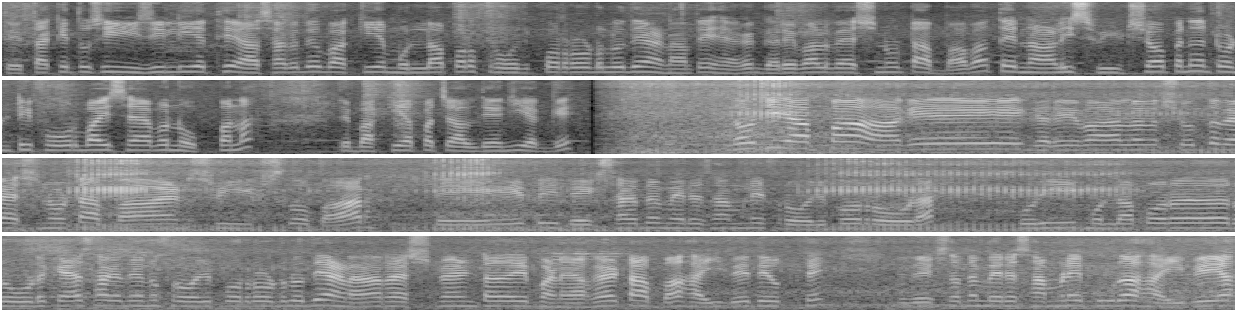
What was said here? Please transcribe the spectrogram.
ਤੇ ਤਾਂ ਕਿ ਤੁਸੀਂ ਈਜ਼ੀਲੀ ਇੱਥੇ ਆ ਸਕਦੇ ਹੋ। ਬਾਕੀ ਇਹ ਮੁੱਲਾਪੁਰ, ਫਿਰੋਜ਼ਪੁਰ ਰੋਡ ਲੁਧਿਆਣਾ ਤੇ ਹੈਗਾ ਗਰੇਵਾਲ ਵੈਸ਼ਨੂ ਢਾਬਾ ਵਾ ਤੇ ਨਾਲ ਹੀ ਸਵੀਟ ਸ਼ਾਪ ਇਹਨਾਂ ਦਾ 24/7 ਓਪਨ ਆ ਤੇ ਬਾਕੀ ਆਪਾਂ ਚੱਲਦੇ ਹਾਂ ਜੀ ਅੱਗੇ। ਲਓ ਜੀ, ਆਪਾਂ ਆ ਗਏ ਗਰੇਵਾਲ ਸ਼ੁੱਧ ਵੈਸ਼ਨੋ ਢਾਬਾ ਐਂਡ ਸਵੀਟਸ ਤੋਂ ਬਾਹਰ ਤੇ ਇਹ ਤੁਸੀਂ ਦੇਖ ਸਕਦੇ ਹੋ ਮੇਰੇ ਸਾਹਮਣੇ ਫਿਰੋਜ਼ਪੁਰ ਰੋਡ ਆ। ਪੂਰੀ ਮੁੱਲਾਪੁਰ ਰੋਡ ਕਹਿ ਸਕਦੇ ਇਹਨੂੰ, ਫਿਰੋਜ਼ਪੁਰ ਰੋਡ, ਲੁਧਿਆਣਾ ਰੈਸਟੋਰੈਂਟ ਇਹ ਬਣਿਆ ਹੋਇਆ ਢਾਬਾ ਹਾਈਵੇ ਦੇ ਉੱਤੇ। ਤੁਸੀਂ ਦੇਖ ਸਕਦੇ ਹੋ ਮੇਰੇ ਸਾਹਮਣੇ ਪੂਰਾ ਹਾਈਵੇ ਆ।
